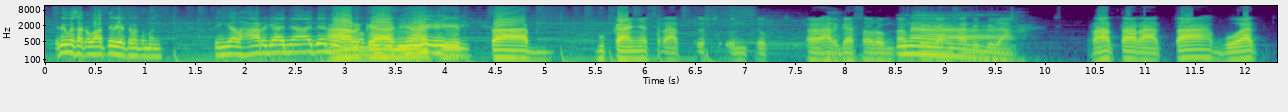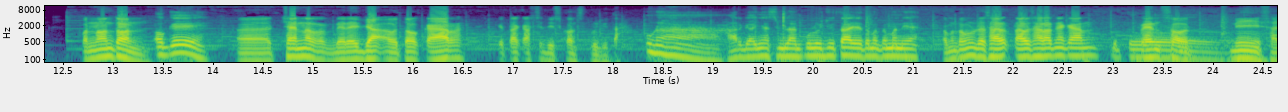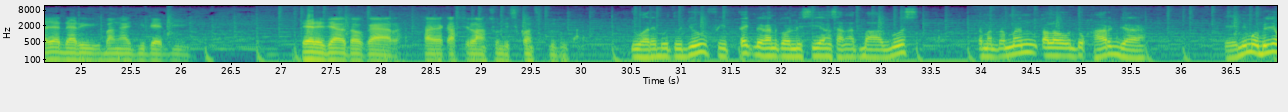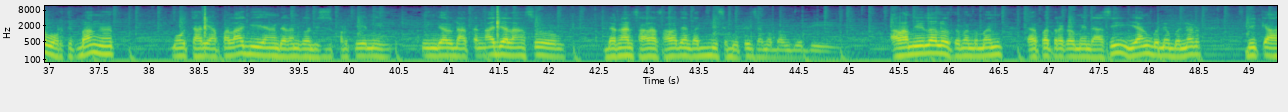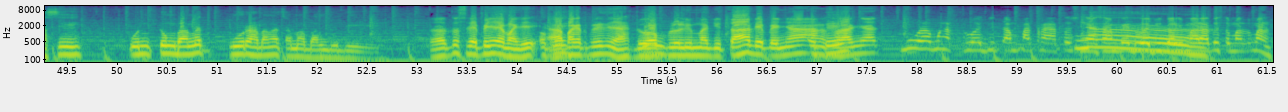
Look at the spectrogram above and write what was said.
Jadi gak usah khawatir ya teman-teman. Tinggal harganya aja nih. harganya kita bukanya 100 untuk eh, harga showroom tapi Nah. yang tadi bilang rata-rata buat penonton Oke. eh, channel Dereja Autocar kita kasih diskon 10 juta Nah, harganya 90 juta ya teman-teman ya. teman-teman udah tahu syaratnya kan Betul. Friendzone. nih saya dari Bang Haji Dedi Dereja Autocar saya kasih langsung diskon 10 juta 2007 VTEC dengan kondisi yang sangat bagus teman-teman kalau untuk harga ya ini mobilnya worth it banget mau cari apa lagi yang dengan kondisi seperti ini. Tinggal datang aja langsung dengan syarat-syarat yang tadi disebutin sama Bang Budi Alhamdulillah loh teman-teman dapat rekomendasi yang bener-bener dikasih untung banget murah banget sama Bang Budi. Terus DP-nya ya Bang Ji? Oke. Ah, paket kreditnya 25 juta DP-nya Oke. angsurannya murah banget 2 juta 400 nggak Nah. sampai 2 juta 500 teman-teman.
